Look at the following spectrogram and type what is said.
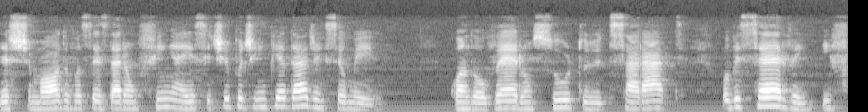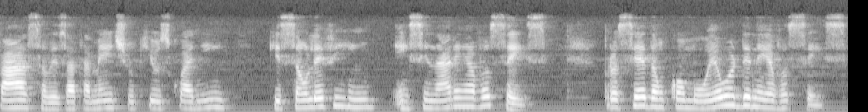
Deste modo, vocês darão fim a esse tipo de impiedade em seu meio. Quando houver um surto de tsarat, observem e façam exatamente o que os Quanim, que são Leviim, ensinarem a vocês. Procedam como eu ordenei a vocês.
